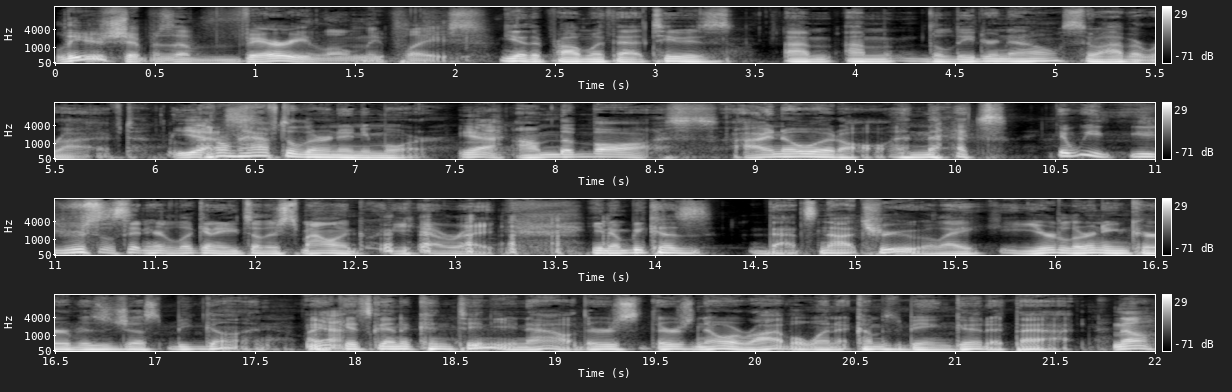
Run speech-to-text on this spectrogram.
Leadership is a very lonely place. Yeah, the problem with that too is I'm I'm the leader now, so I've arrived. Yeah, I don't have to learn anymore. Yeah. I'm the boss. I know it all, and that's we. You're still sitting here looking at each other, smiling, going, "Yeah, right." you know, because that's not true. Like your learning curve has just begun. Like Yeah. it's going to continue now. There's there's no arrival when it comes to being good at that. No,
